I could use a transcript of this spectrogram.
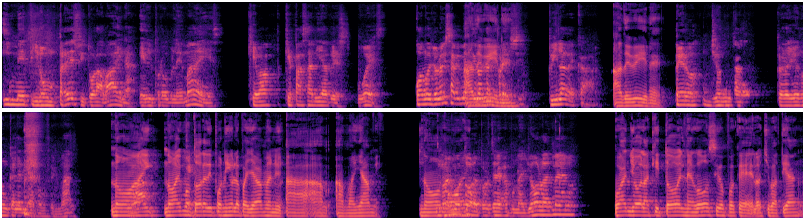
y me tiró un precio y toda la vaina. El problema es qué, va, qué pasaría después. Cuando yo lo hice, a mí me tiró Adivine. precio. Pila de caro. Adivine. Pero yo nunca, pero yo nunca le di a confirmar. No Wow. hay, no hay ¿Qué? motores disponibles para llevarme a, a, Miami. No, No, no, hay hay. motores, pero tienes que poner una yola al menos. Juan Yola quitó el negocio porque lo chivatean.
